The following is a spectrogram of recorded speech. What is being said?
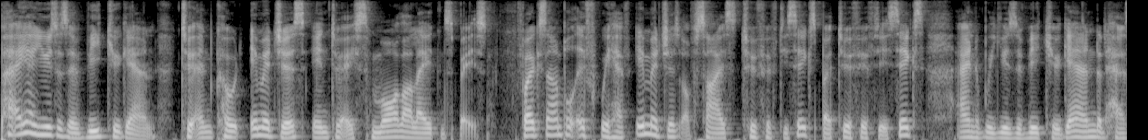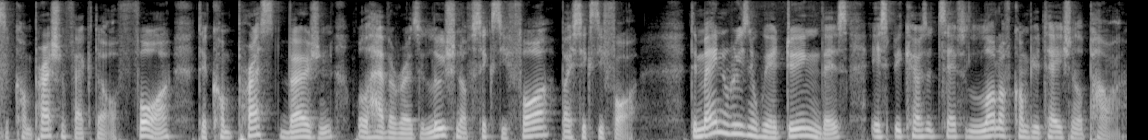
Paella uses a VQGAN to encode images into a smaller latent space. For example, if we have images of size 256 by 256 and we use a VQGAN that has a compression factor of 4, the compressed version will have a resolution of 64 by 64. The main reason we are doing this is because it saves a lot of computational power.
